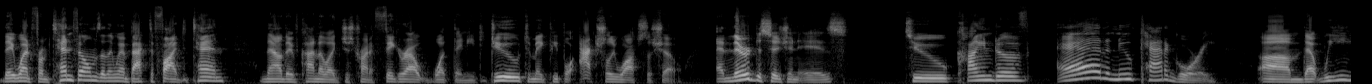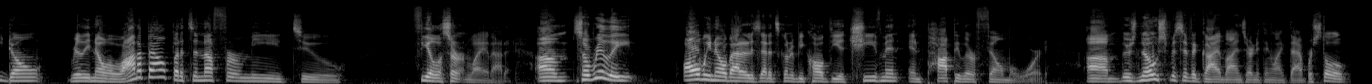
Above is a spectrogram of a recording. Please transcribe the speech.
They went from 10 films and they went back to 5 to 10. Now they've kind of like just trying to figure out what they need to do to make people actually watch the show. And their decision is to kind of add a new category um, that we don't really know a lot about, but it's enough for me to feel a certain way about it. Um, so really, all we know about it is that it's going to be called the Achievement in Popular Film Award. Um, there's no specific guidelines or anything like that. We're still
